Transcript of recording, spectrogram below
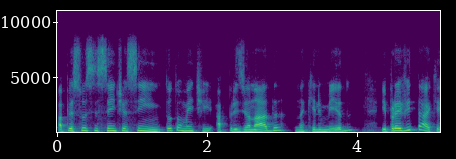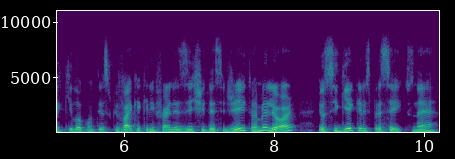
a pessoa se sente assim totalmente aprisionada naquele medo e para evitar que aquilo aconteça, porque vai que aquele inferno existe desse jeito, é melhor eu seguir aqueles preceitos, né?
